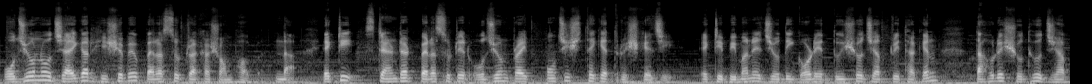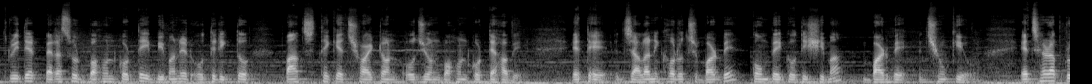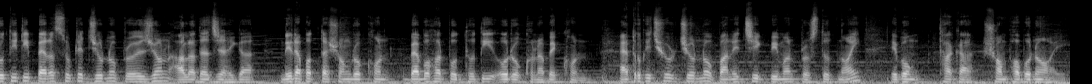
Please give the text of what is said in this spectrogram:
ওজন ও জায়গার হিসেবেও প্যারাসুট রাখা সম্ভব। না, একটি স্ট্যান্ডার্ড প্যারাসুটের ওজন প্রায় পঁচিশ থেকে ত্রিশ কেজি। একটি বিমানে যদি গড়ে দুইশো যাত্রী থাকেন, তাহলে শুধু যাত্রীদের প্যারাসুট বহন করতেই বিমানের অতিরিক্ত পাঁচ থেকে ছয় টন ওজন বহন করতে হবে। এতে জ্বালানি খরচ বাড়বে, কমবে গতিসীমা, বাড়বে ঝুঁকিও। এছাড়া প্রতিটি প্যারাসুটের জন্য প্রয়োজন আলাদা জায়গা, নিরাপত্তা সংরক্ষণ, ব্যবহার পদ্ধতি ও রক্ষণাবেক্ষণ। এত কিছুর জন্য বাণিজ্যিক বিমান প্রস্তুত নয় এবং থাকা সম্ভব নয়।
